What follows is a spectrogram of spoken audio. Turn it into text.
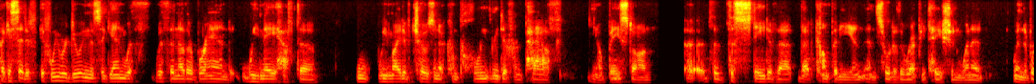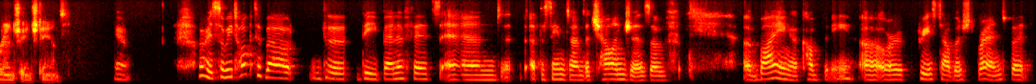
like I said, if if we were doing this again with with another brand, we may have to, we might have chosen a completely different path, you know, based on uh, the the state of that that company and and sort of the reputation when it when the brand changed hands. Yeah. All right, so we talked about the the benefits and at the same time the challenges of uh, buying a company uh, or a pre-established brand, but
